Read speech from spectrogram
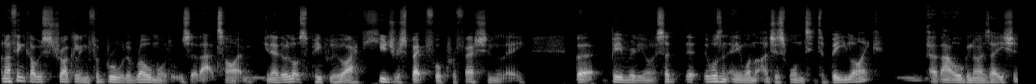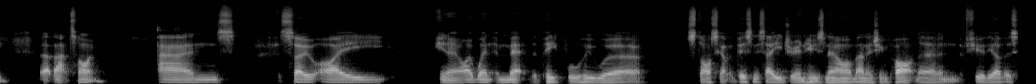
And I think I was struggling for broader role models at that time. You know, there were lots of people who I had huge respect for professionally. But being really honest, there wasn't anyone that I just wanted to be like mm. at that organization at that time. And so I, you know, I went and met the people who were starting up the business, Adrian, who's now our managing partner, and a few of the others.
